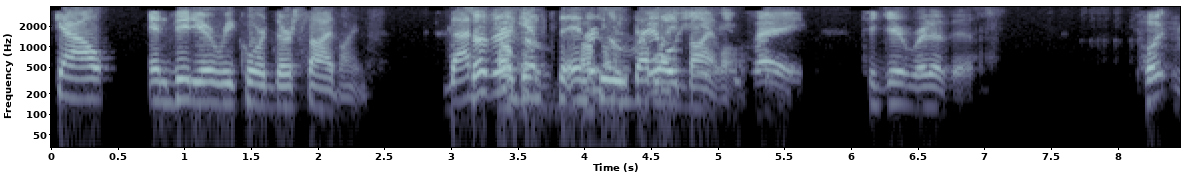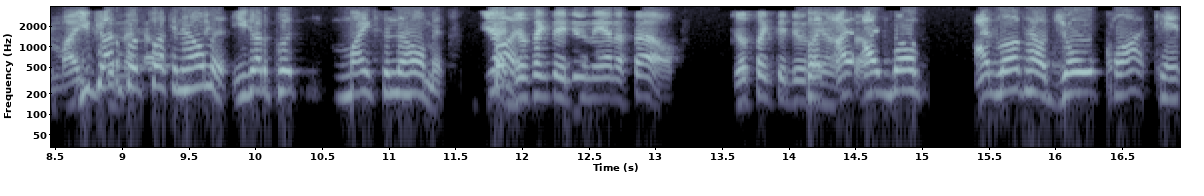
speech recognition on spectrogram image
scout and video record their sidelines. That's so there's against a, the there's a NCAA real easy bylaws. way to get rid of this. Put mics You got to in the put fucking helmet. You got to put mics in the helmets. Yeah, but, just like they do in the NFL. Just like they do in but the I, NFL. I love I love how Joel Klatt came,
